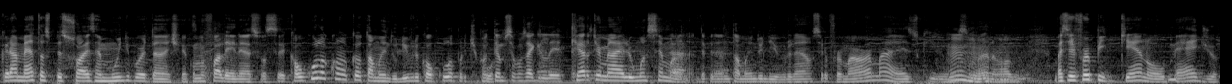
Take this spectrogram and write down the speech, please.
Criar metas pessoais é muito importante, né? Como eu falei, né? Se você calcula qual é o tamanho do livro calcula por tipo. Quanto tempo você consegue ler? Quero terminar ele uma semana, dependendo do tamanho do livro, né? Se ele for maior, mais do que uma Uhum. semana, óbvio. Mas se ele for pequeno ou médio,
